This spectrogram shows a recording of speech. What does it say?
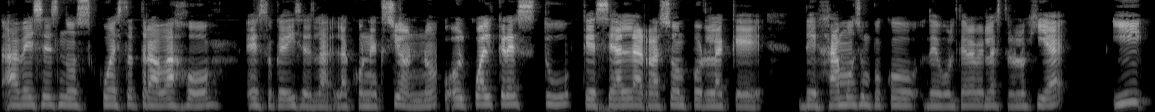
a veces nos cuesta trabajo esto que dices, la, la conexión, ¿no? ¿O cuál crees tú que sea la razón por la que dejamos un poco de voltear a ver la astrología y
